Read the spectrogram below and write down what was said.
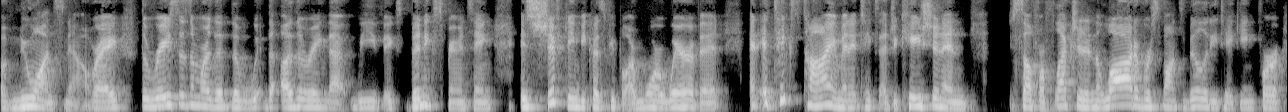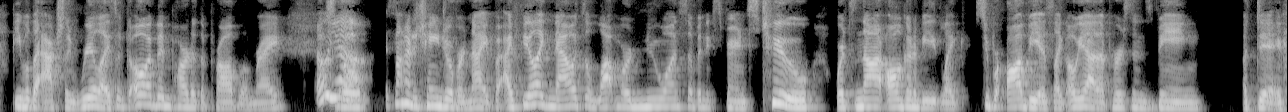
of nuance now, right? The racism or the the the othering that we've ex- been experiencing is shifting because people are more aware of it, and it takes time and it takes education and self reflection and a lot of responsibility taking for people to actually realize, like, oh, I've been part of the problem, right? Oh yeah, so it's not going to change overnight, but I feel like now it's a lot more nuanced of an experience too, where it's not all going to be like super obvious, like, oh yeah, that person's being a dick.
